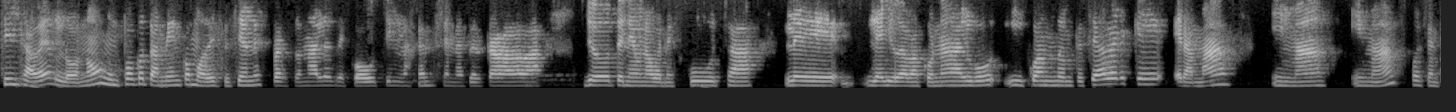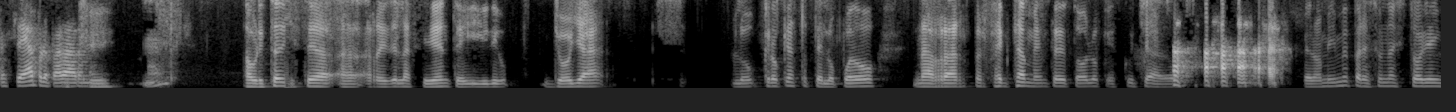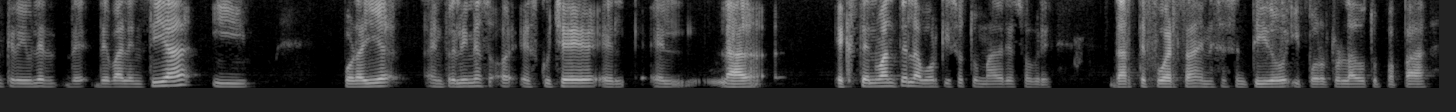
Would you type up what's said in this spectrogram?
sin saberlo, ¿no? Un poco también como de sesiones personales de coaching, la gente se me acercaba, yo tenía una buena escucha, le, le ayudaba con algo y cuando empecé a ver que era más y más y más, pues empecé a prepararme. ¿no? Ahorita dijiste a, raíz del accidente y digo, yo ya lo, creo que hasta te lo puedo narrar perfectamente de todo lo que he escuchado. Pero a mí me parece una historia increíble de, de valentía y por ahí entre líneas escuché el, el, la extenuante labor que hizo tu madre sobre darte fuerza en ese sentido y por otro lado tu papá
